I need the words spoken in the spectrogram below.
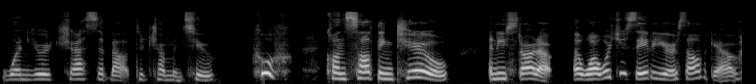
when you're just about to jump into whew, consulting too, a new startup, uh, what would you say to yourself, Gab?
